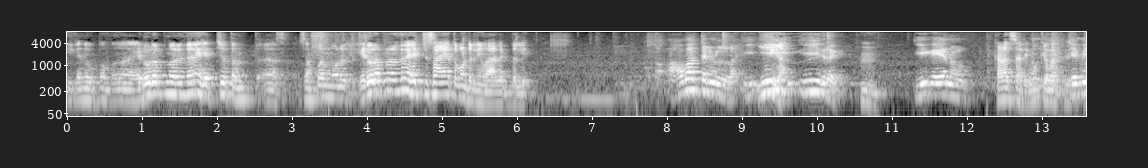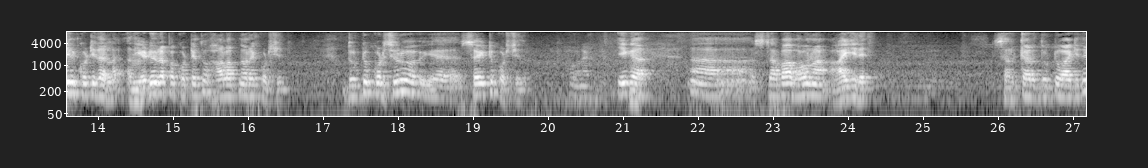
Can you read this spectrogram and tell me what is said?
ಈಗ ನೀವು ಪ- ಯಡಿಯೂರಪ್ಪನವರಿಂದನೇ ಹೆಚ್ಚು ತಂತ್ ಸಂಪನ್ಮೂಲ ಯಡಿಯೂರಪ್ಪನವರಿಂದನೇ ಹೆಚ್ಚು ಸಹಾಯ ತಗೊಂಡ್ರಿ ನೀವು ಆ ಲೆಕ್ಕದಲ್ಲಿ. ಆವಾಗ ತಗೊಳ್ಳಲ್ಲ ಈ- ಈ ಈಗ? ಈ ಇದ್ರಾಗೆ. ಹ್ಞೂ ಈಗ ಏನು ಕಳೆದ ಸಾರಿ ಮುಖ್ಯಮಂತ್ರಿ ಜಮೀನು ಕೊಟ್ಟಿದ್ದಾರಲ್ಲ ಅದು ಯಡಿಯೂರಪ್ಪ ಕೊಟ್ಟಿದ್ದು ಹಾಲಪ್ಪನವರೇ ಕೊಡಿಸಿದ್ದು. ದುಡ್ಡು ಕೊಡಿಸಿದ್ರು ಸೈಟು ಕೊಡಿಸಿದ್ರು. ಈಗ ಸಭಾಭವನ ಆಗಿದೆ. ಸರ್ಕಾರ ದುಡ್ಡು ಆಗಿದೆ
